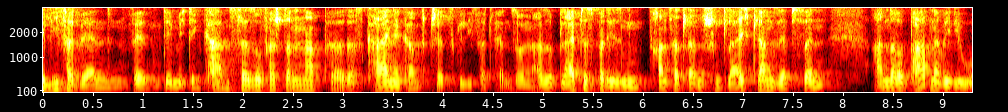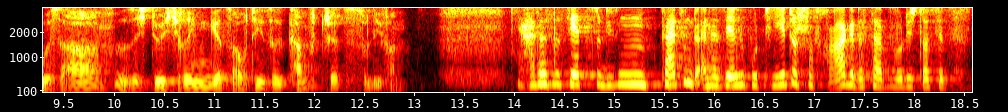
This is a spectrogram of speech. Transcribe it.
geliefert werden, indem ich den Kanzler so verstanden habe, äh, dass keine Kampfjets geliefert werden sollen. Also bleibt es bei diesem transatlantischen Gleichklang, selbst wenn andere Partner wie die USA sich durchringen, jetzt auch diese Kampfjets zu liefern. Ja, das ist jetzt zu diesem Zeitpunkt eine sehr hypothetische Frage. Deshalb würde ich das jetzt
